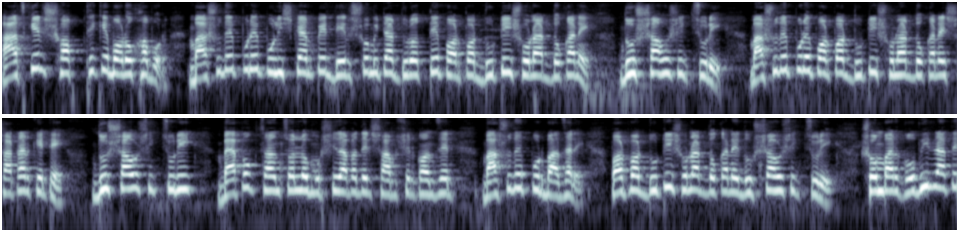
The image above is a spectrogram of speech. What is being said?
আজকের সব থেকে বড় খবর, বাসুদেবপুরে পুলিশ ক্যাম্পের দেড়শো মিটার দূরত্বে পরপর দুটি সোনার দোকানে দুঃসাহসিক চুরি। বাসুদেবপুরে পরপর দুটি সোনার দোকানের শাটার কেটে দুঃসাহসিক চুরি, ব্যাপক চাঞ্চল্য মুর্শিদাবাদের শামশেরগঞ্জের বাসুদেবপুর বাজারে। পরপর দুটি সোনার দোকানে দুঃসাহসিক চুরি। সোমবার গভীর রাতে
